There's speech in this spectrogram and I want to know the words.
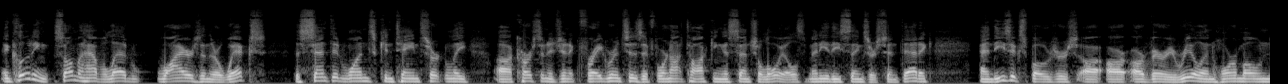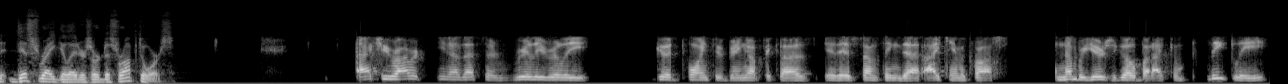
including some have lead wires in their wicks. The scented ones contain certainly uh, carcinogenic fragrances. If we're not talking essential oils, many of these things are synthetic. And these exposures are, are, are very real and hormone dysregulators or disruptors. Actually, Robert, you know that's a really, really good point to bring up because it is something that I came across a number of years ago, but I completely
